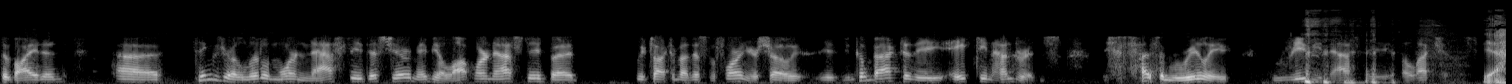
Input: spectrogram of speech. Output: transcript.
divided. Uh, things are a little more nasty this year, maybe a lot more nasty, but we've talked about this before on your show. You, you go back to the 1800s, you had some really, really nasty elections. Yeah.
